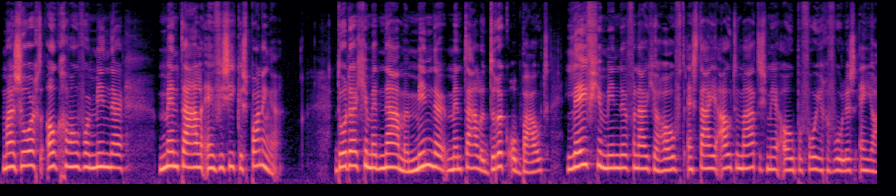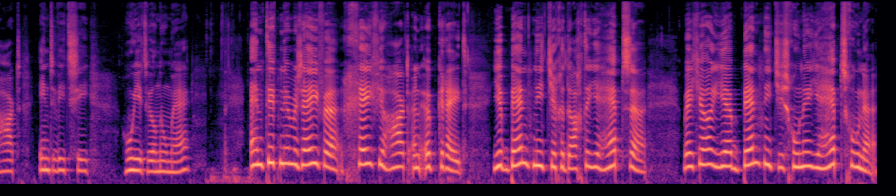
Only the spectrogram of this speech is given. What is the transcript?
maar zorgt ook gewoon voor minder mentale en fysieke spanningen. Doordat je met name minder mentale druk opbouwt, leef je minder vanuit je hoofd en sta je automatisch meer open voor je gevoelens en je hart, intuïtie, hoe je het wil noemen. Hè? En tip nummer 7: geef je hart een upgrade. Je bent niet je gedachten, je hebt ze. Weet je wel, je bent niet je schoenen, je hebt schoenen.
